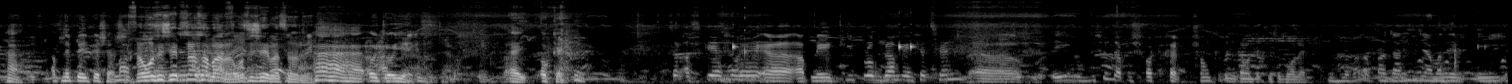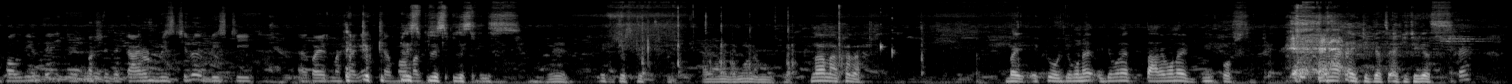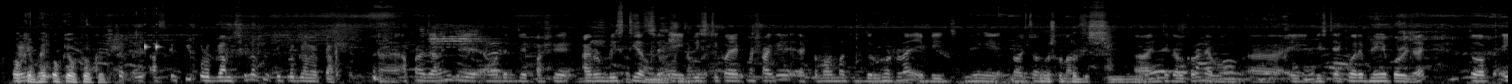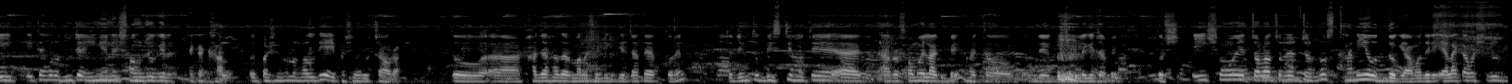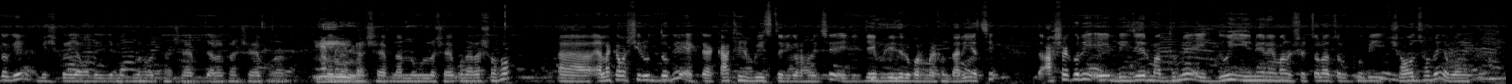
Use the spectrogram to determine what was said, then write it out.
হ্যাঁ আপনি একটু এই পেশে আসবেন ওসি সাহেব না সাবার ওসি আছে হ্যাঁ হ্যাঁ হ্যাঁ ওই তো ওই এই ওকে। আজকে আসলে আপনি কি প্রোগ্রামে এসেছেন? এই উদ্দেশ্যে যে আপনি শর্টকাট সংক্ষেপে যদি আমাদের কিছু বলেন। ধন্যবাদ। আপনারা জানেন যে আমাদের এই হলদিয়াতে যে পাশে যে আয়রন ব্রিজ ছিল এই ব্রিজটি কয়েক মাস আগে একটা প্লিজ প্লিজ প্লিজ প্লিজ না না খারাপ। ভাই একটু ওই যে মনে হয় এই যে মনে হয় তার মনে হয় ই করছে। হ্যাঁ এই ঠিক আছে একই ঠিক আছে। ওকে ভাই ওকে ওকে ওকে আজকে কি প্রোগ্রাম ছিল? কি প্রোগ্রামে আপনি আপনারা জানেন যে আমাদের যে পাশে আয়রন ব্রিজটি আছে এই ব্রিজটি কয়েক মাস আগে একটা মর্মান্তিক দুর্ঘটনায় এই ব্রিজ ভেঙে নয়জন মানুষ আহ, ইন্তেকাল করেন এবং আহ, এই ব্রিজটি একেবারে ভেঙে পড়ে যায়। তো এই এটা হলো দুইটা ইউনিয়নের সংযোগের একটা খাল। ওই পাশে হলো হলদিয়া এই পাশে হলো চাওড়া। তো আহ, হাজার হাজার মানুষ এদিক দিয়ে যাতায়াত করেন। তো যেহেতু বৃষ্টি হতে আরও সময় লাগবে হয়তো দু এক বছর লেগে যাবে। তো এই সময়ে চলাচলের জন্য স্থানীয় উদ্যোগে আমাদের এলাকাবাসীর উদ্যোগে বিশেষ করে আমাদের যে মকবুল আহমদ খান সাহেব জালাল খান সাহেব ওনার খান সাহেব নান্নমুল্লা সাহেব ওনারা সহ আহ, এলাকাবাসীর উদ্যোগে একটা কাঠের ব্রিজ তৈরি করা হয়েছে। এই যে- ব্রিজের উপর আমরা এখন দাঁড়িয়ে আছি। আশা করি এই ব্রিজের মাধ্যমে এই দুই ইউনিয়নের মানুষের চলাচল খুবই সহজ হবে এবং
